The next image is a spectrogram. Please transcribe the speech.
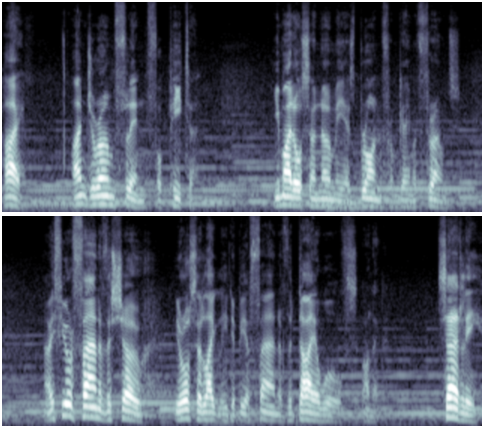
Hi, I'm Jerome Flynn for PETA. You might also know me as Bronn from Game of Thrones. Now, if you're a fan of the show, you're also likely to be a fan of the dire wolves on it. Sadly,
